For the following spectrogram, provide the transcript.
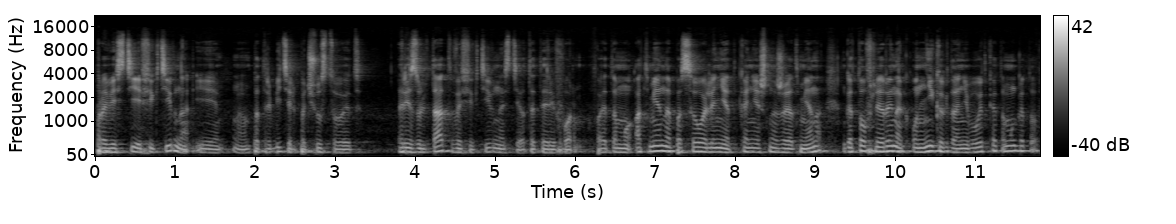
провести эффективно, и потребитель почувствует результат в эффективности от этой реформы. Поэтому отмена ПСО или нет, конечно же, отмена. Готов ли рынок? Он никогда не будет к этому готов.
